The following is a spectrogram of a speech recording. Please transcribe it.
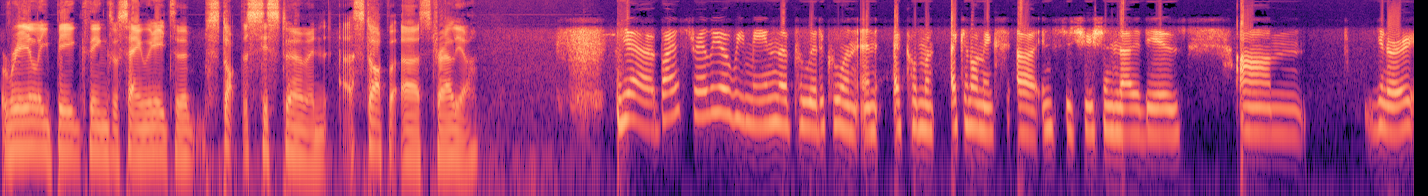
really big things, or saying we need to stop the system and uh, stop uh, Australia? Yeah, by Australia we mean the political and, and economic uh, institution that it is. Um, you know,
